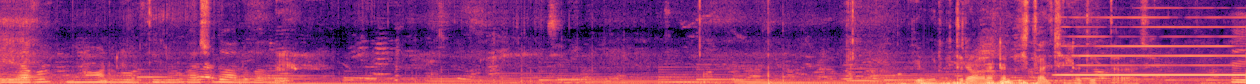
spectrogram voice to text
এই যে দেখো মাঠ ভর্তি লোক আর শুধু আলু বাগান। এই ওর ভিতরে আমার একটা পিস্তল ছিল দেখতে এই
